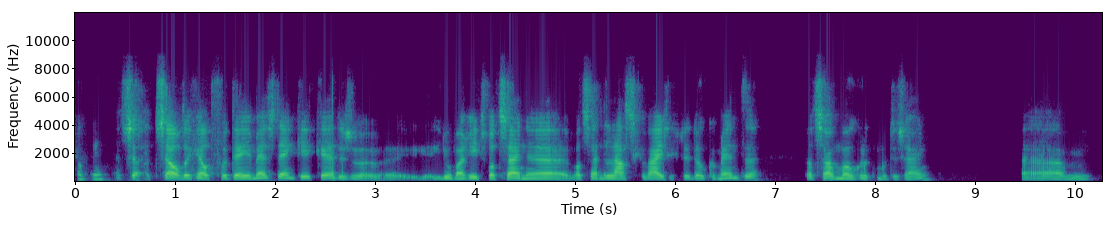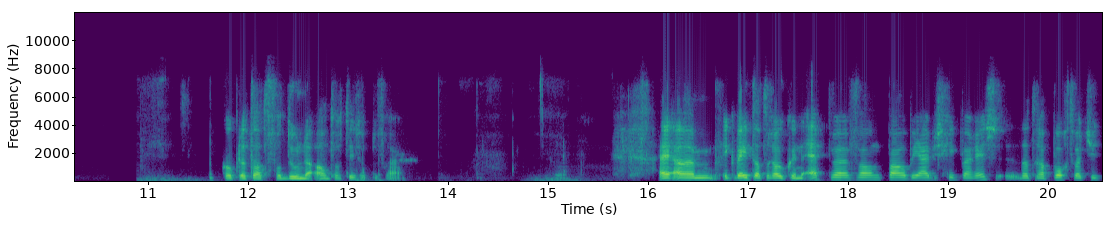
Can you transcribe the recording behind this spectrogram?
Okay. Hetzelfde geldt voor DMS, denk ik. Hè. Dus uh, ik noem maar iets. Wat zijn, uh, wat zijn de laatst gewijzigde documenten? Dat zou mogelijk moeten zijn. Um, ik hoop dat dat voldoende antwoord is op de vraag. Um, ik weet dat er ook een app uh, van Power BI beschikbaar is. Dat rapport wat je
